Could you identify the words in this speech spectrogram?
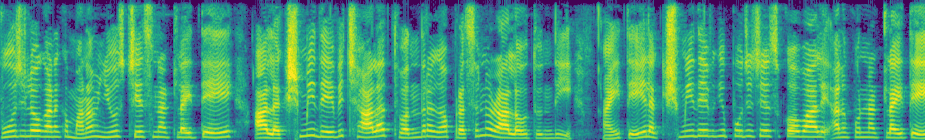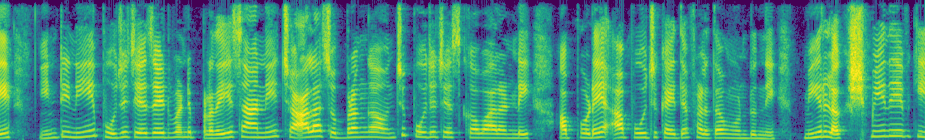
పూజలో కనుక మనం యూజ్ చేసినట్లయితే ఆ లక్ష్మీదేవి చాలా తొందరగా ప్రసన్నురాలవుతుంది. అయితే లక్ష్మీదేవికి పూజ చేసుకోవాలి అనుకున్నట్లయితే ఇంటిని పూజ చేసేటువంటి ప్రదేశాన్ని చాలా శుభ్రంగా ఉంచి పూజ చేసుకోవాలండి. అప్పుడే ఆ పూజకైతే ఫలితం ఉంటుంది. మీరు లక్ష్మీదేవికి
